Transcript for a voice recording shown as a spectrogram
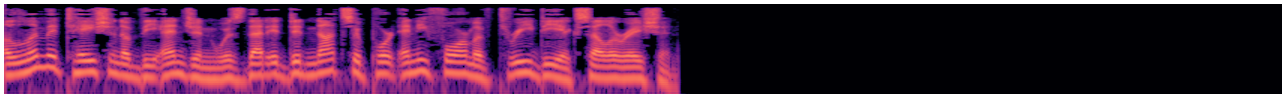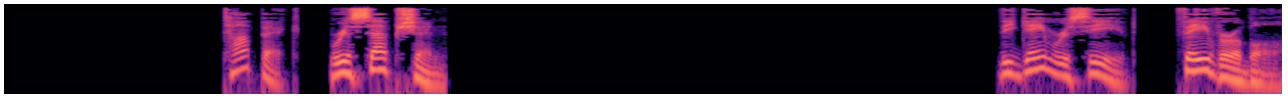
A limitation of the engine was that it did not support any form of 3D acceleration. Reception The game received «favorable»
